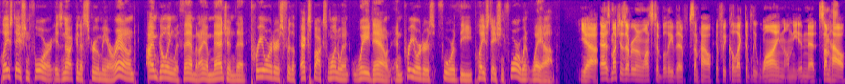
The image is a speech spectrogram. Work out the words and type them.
PlayStation 4 is not going to screw me around. I'm going with them. And I imagine that pre orders for the Xbox One went way down and pre orders for the PlayStation 4 went way up. Yeah, as much as everyone wants to believe that if somehow, if we collectively whine on the internet, somehow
